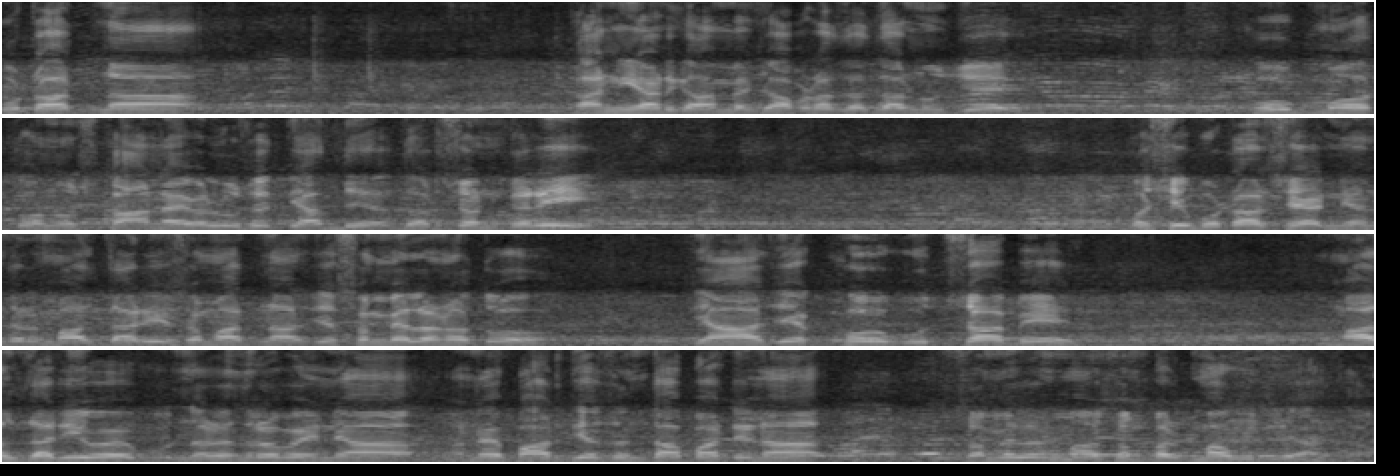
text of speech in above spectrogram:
બોટાદના કાનિયાડ ગામે જાફડા દાદાનું જે ખૂબ મહત્ત્વનું સ્થાન આવેલું છે, ત્યાં દર્શન કરી. પછી બોટાદ શહેરની અંદર માલધારી સમાજના જે સંમેલન હતો, ત્યાં આજે ખૂબ ઉત્સાહભેર માલધારીઓએ નરેન્દ્રભાઈના અને ભારતીય જનતા પાર્ટીના સંમેલનમાં સંપર્કમાં ઉતર્યા હતા.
